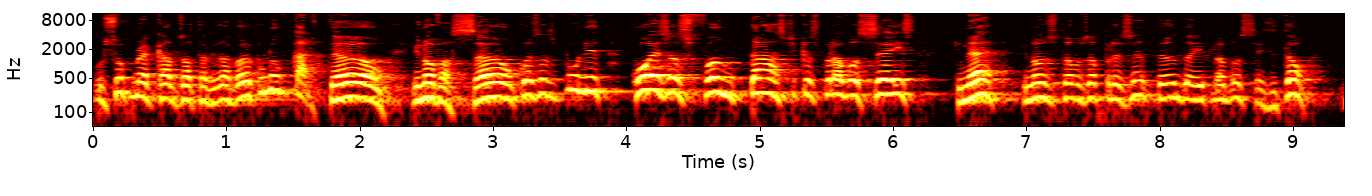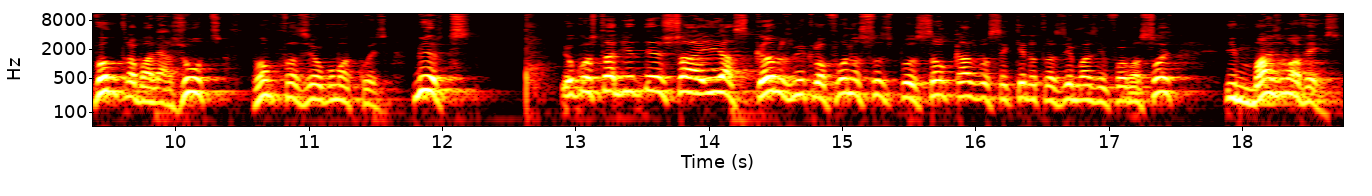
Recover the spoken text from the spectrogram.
o supermercado JB agora com novo cartão, inovação, coisas bonitas, coisas fantásticas para vocês, que, né, que nós estamos apresentando aí para vocês. Então, vamos trabalhar juntos? Vamos fazer alguma coisa. Mirtes, Eu gostaria de deixar aí as câmeras, microfones à sua disposição, caso você queira trazer mais informações. E mais uma vez,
